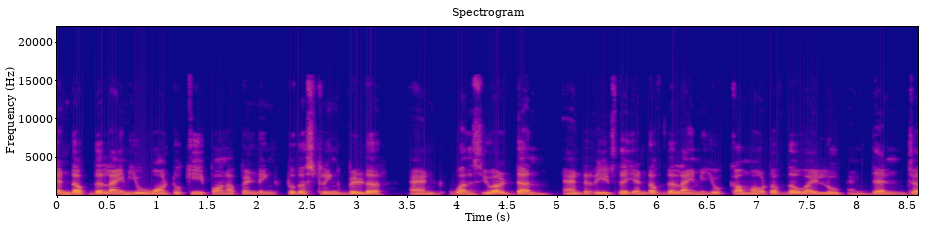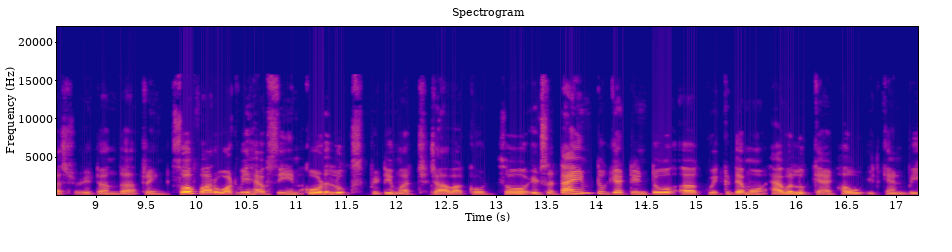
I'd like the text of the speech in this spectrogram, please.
end of the line, you want to keep on appending to the string builder and once you are done and reach the end of the line you come out of the while loop and then just return the string so far what we have seen code looks pretty much java code. So it's a time to get into a quick demo have a look at how it can be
